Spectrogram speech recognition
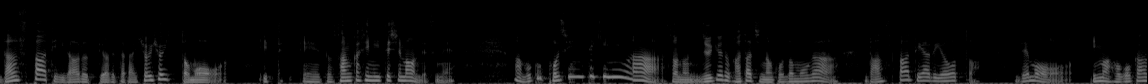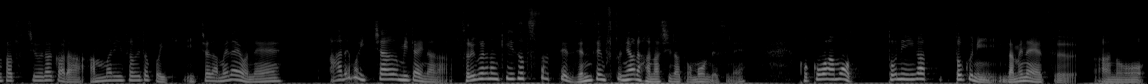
ダンスパーティーがあるって言われたらひょいひょいっともうって、えー、と参加しに行ってしまうんですね。まあ、僕個人的にはその19とか20歳の子供がダンスパーティーやるよと。でも今保護観察中だからあんまりそういうとこ行っちゃダメだよね。あでも行っちゃうみたいなそれぐらいの軽率さって全然普通にある話だと思うんですね。ここはもうトニーが特にダメなやつあの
